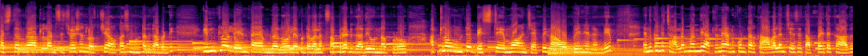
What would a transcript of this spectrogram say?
ఖచ్చితంగా అట్లాంటి సిచ్యువేషన్లో వచ్చే అవకాశం ఉంటుంది కాబట్టి ఇంట్లో లేని టైంలోనో లేకుంటే వాళ్ళకి సపరేట్ గది ఉన్నప్పుడు అట్లా ఉంటే బెస్ట్ ఏమో అని చెప్పి నా ఒపీనియన్ అండి. ఎందుకంటే చాలామంది అట్లనే అనుకుంటారు కావాలని చేసే తప్పు అయితే కాదు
